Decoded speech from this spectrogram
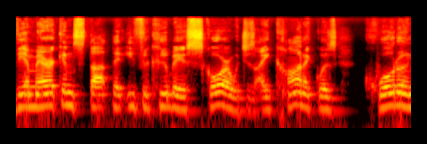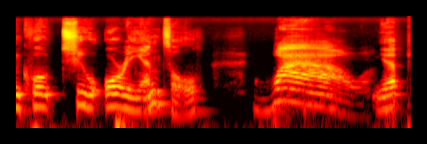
The Americans thought that Ifukube's score, which is iconic, was quote unquote too oriental. Wow. Yep.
